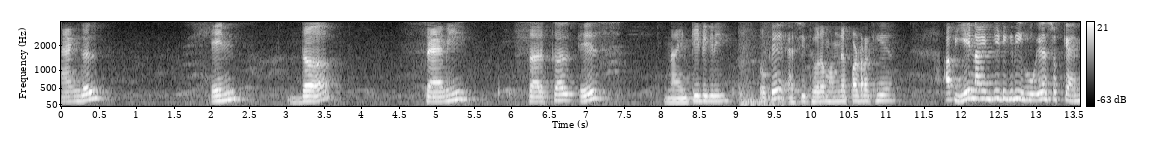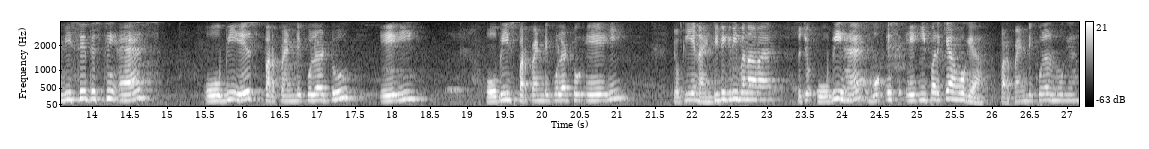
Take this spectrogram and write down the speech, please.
angle in the semi circle is 90 degree okay ऐसी थ्योरम हमने पढ़ रखी है। अब ये 90 डिग्री हो गया so can we say this thing as O B is perpendicular to A E O B is perpendicular to A E क्योंकि ये 90 डिग्री बना रहा है। तो जो ओ बी है, वो इस ए ई पर क्या हो गया? परपेंडिकुलर हो गया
